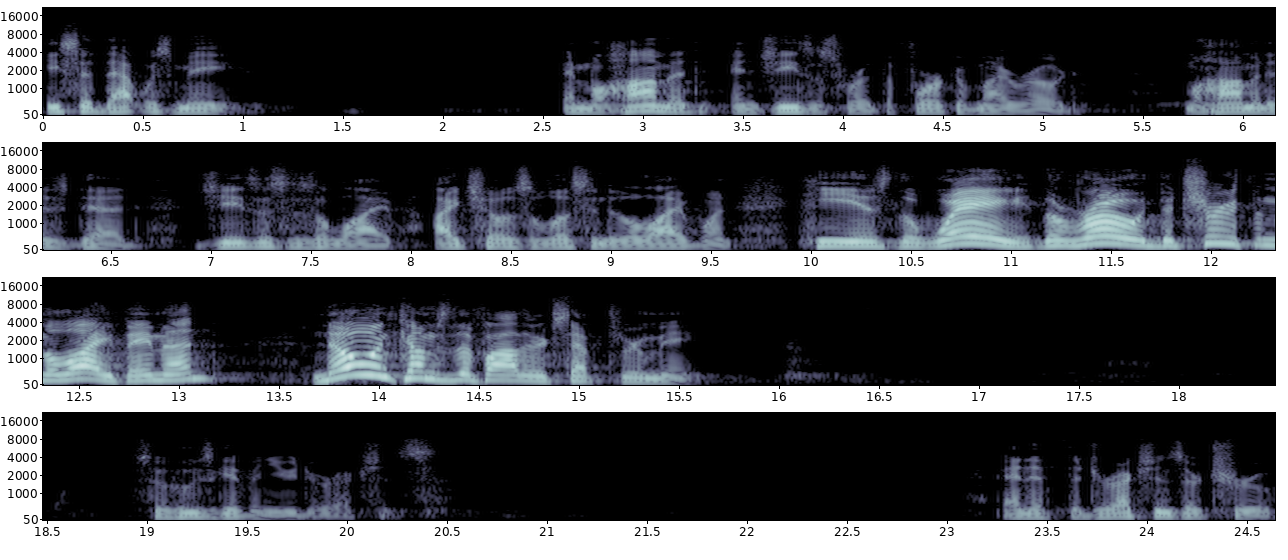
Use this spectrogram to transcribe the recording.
He said, That was me. And Muhammad and Jesus were at the fork of my road. Muhammad is dead. Jesus is alive. I chose to listen to the live one. He is the way, the road, the truth, and the life. Amen? No one comes to the Father except through me. So, who's giving you directions? And if the directions are true,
